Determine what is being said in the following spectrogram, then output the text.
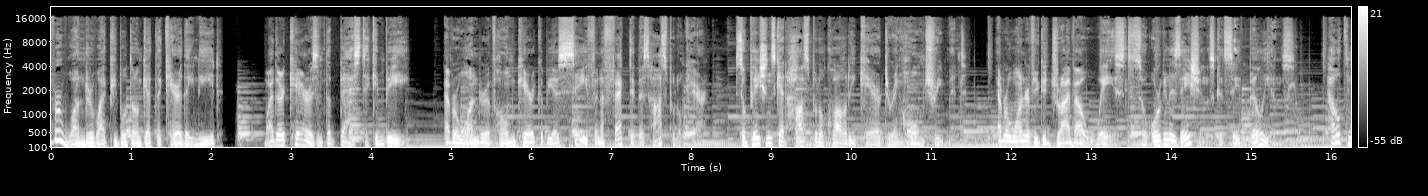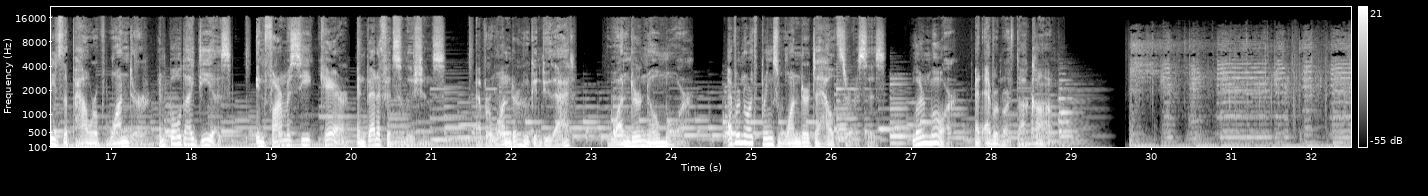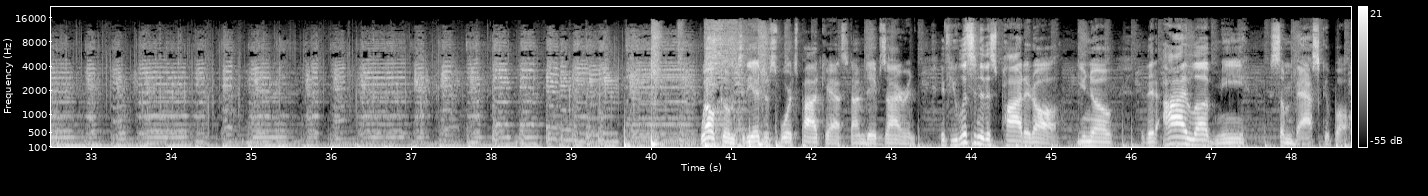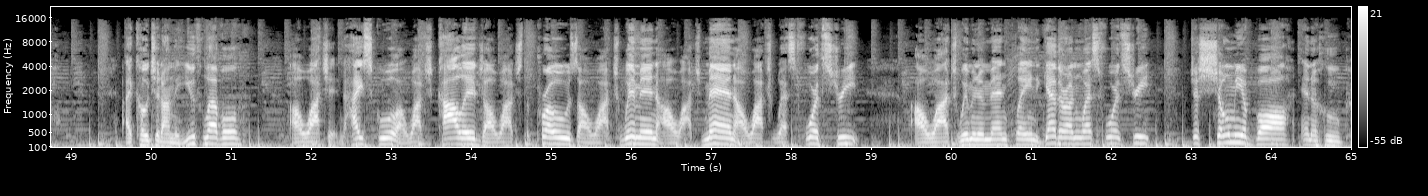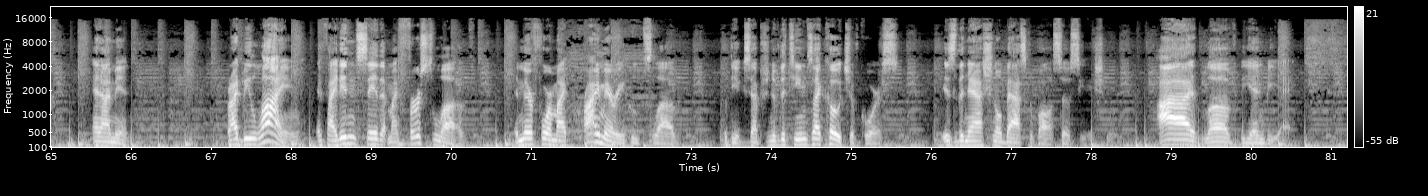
Ever wonder why people don't get the care they need? Why their care isn't the best it can be? Ever wonder if home care could be as safe and effective as hospital care? So patients get hospital quality care during home treatment. Ever wonder if you could drive out waste so organizations could save billions? Health needs the power of wonder and bold ideas in pharmacy, care, and benefit solutions. Ever wonder who can do that? Wonder no more. Evernorth brings wonder to health services. Learn more at evernorth.com. Welcome to the Edge of Sports podcast. I'm Dave Zirin. If you listen to this pod at all, you know that I love me some basketball. I coach it on the youth level. I'll watch it in high school. I'll watch college. I'll watch the pros. I'll watch women. I'll watch men. I'll watch West 4th Street. I'll watch women and men playing together on West 4th Street. Just show me a ball and a hoop, and I'm in. But I'd be lying if I didn't say that my first love and therefore my primary hoops love, with the exception of the teams I coach, of course, is the National Basketball Association. I love the NBA.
